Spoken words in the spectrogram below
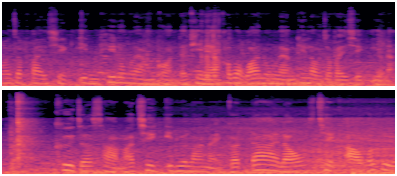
ว่าจะไปเช็คอินที่โรงแรมก่อน แต่ทีเนี้ยเขาบอกว่าโรงแรมที่เราจะไปเช็คอินอะคือจะสามารถเช็คอินเวลาไหนก็ได้ แล้วเช็คเอาท์ก็คือ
